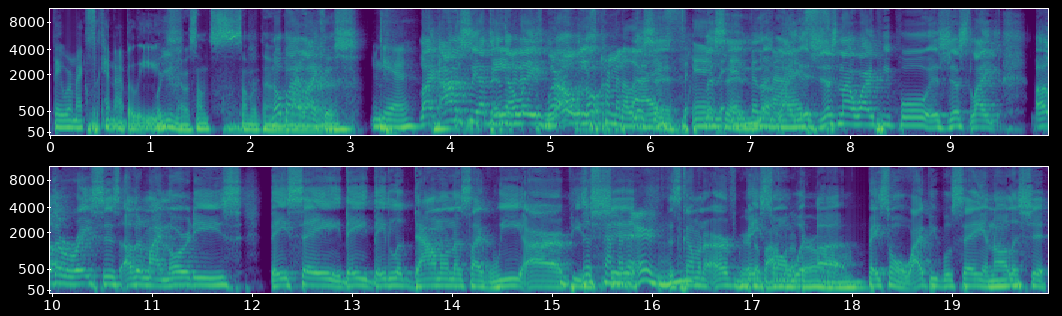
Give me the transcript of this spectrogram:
They were Mexican, I believe. Well, you know, some some of them. Nobody are- like us. yeah. Like honestly, at the They end of the day, we're no, always no, criminalized listen, and- listen, and no, like it's just not white people. It's just like other races, other minorities. They say they they look down on us like we are a piece The of scum of shit. the earth. The mm-hmm. scum of the earth, We're based bottom on what uh, based on what white people say and all this mm-hmm. shit.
